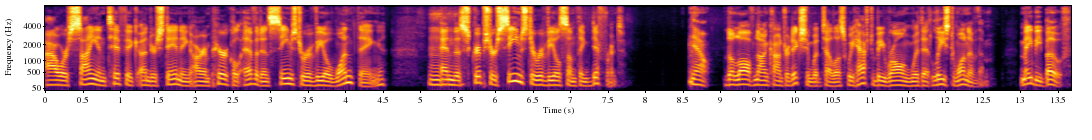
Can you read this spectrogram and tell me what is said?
our scientific understanding, our empirical evidence seems to reveal one thing Mm-hmm. and the scripture seems to reveal something different. Now, the law of non-contradiction would tell us we have to be wrong with at least one of them, maybe both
